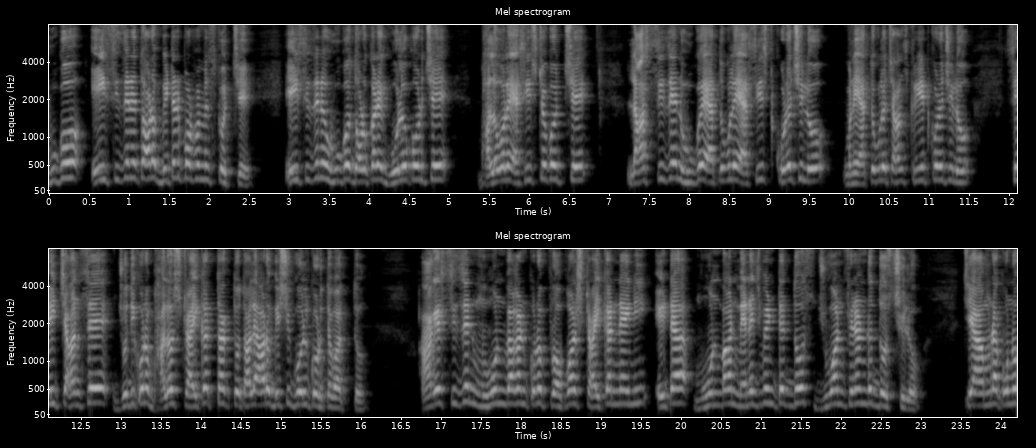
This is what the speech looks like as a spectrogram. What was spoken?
হুগো এই সিজনে তো আরও বেটার পারফরমেন্স করছে। এই সিজনে হুগো দরকারে গোলও করছে, ভালো ভালো অ্যাসিস্টও করছে। লাস্ট সিজন হুগো এতগুলো অ্যাসিস্ট করেছিল মানে এতগুলো চান্স ক্রিয়েট করেছিল, সেই চান্সে যদি কোনো ভালো স্ট্রাইকার থাকতো, তাহলে আরও বেশি গোল করতে পারতো। আগের সিজন মোহনবাগান কোনো প্রপার স্ট্রাইকার নেয়নি, এটা মোহনবাগান ম্যানেজমেন্টের দোষ, জুয়ান ফের্নান্ডোর দোষ ছিল। যে আমরা কোনো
